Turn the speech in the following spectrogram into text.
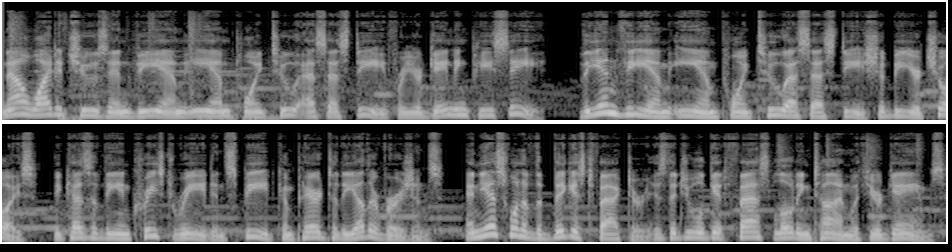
Now why to choose NVMe M.2 SSD for your gaming PC? The NVMe M.2 SSD should be your choice because of the increased read and speed compared to the other versions. And yes one of the biggest factor is that you will get fast loading time with your games.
